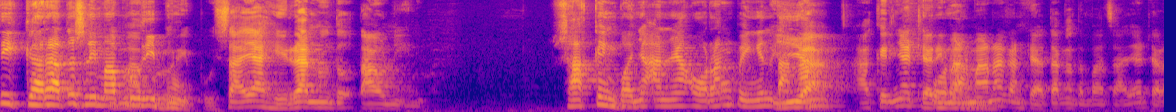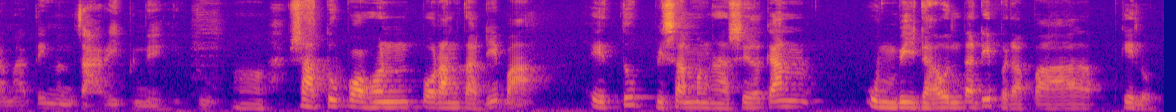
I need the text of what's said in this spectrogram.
350 ribu. Saya heran untuk tahun ini. Saking banyaknya orang pengen tanam Iya, akhirnya dari mana-mana kan datang ke tempat saya dalam arti mencari benih itu. Oh, satu pohon porang tadi Pak itu bisa menghasilkan umbi daun tadi berapa kilo?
